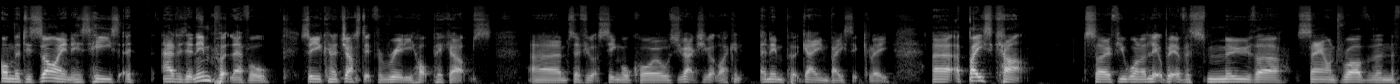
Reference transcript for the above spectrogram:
on the design is he's a, added an input level so you can adjust it for really hot pickups. Um, so if you've got single coils, you've actually got like an, an input gain basically. Uh, a bass cut. So if you want a little bit of a smoother sound rather than the,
